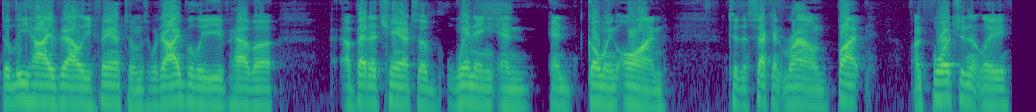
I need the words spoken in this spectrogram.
the Lehigh Valley Phantoms, which I believe have a a better chance of winning and and going on to the second round. But unfortunately,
